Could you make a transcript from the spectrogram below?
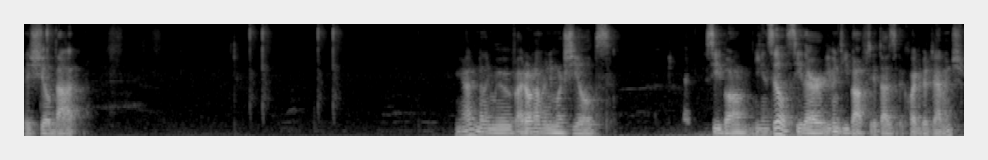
They shield that. You got another move. I don't have any more shields. Seed Bomb. You can still see there, even debuffed, it does quite a bit of damage.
